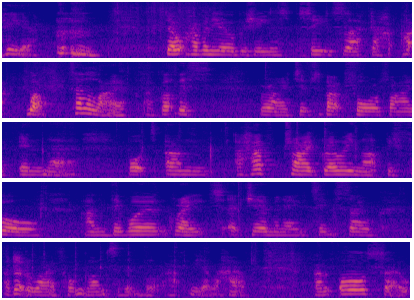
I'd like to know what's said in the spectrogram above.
here. don't have any aubergine seeds left. I, I, well, tell a lie, I've got this variety, it's about four or five in there, but um, I have tried growing that before and they weren't great at germinating, so I don't know why I've hung on to them, but I, you know, I have. And also,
